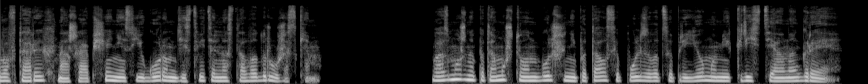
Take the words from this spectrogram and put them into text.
Во-вторых, наше общение с Егором действительно стало дружеским. Возможно, потому что он больше не пытался пользоваться приемами Кристиана Грея.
